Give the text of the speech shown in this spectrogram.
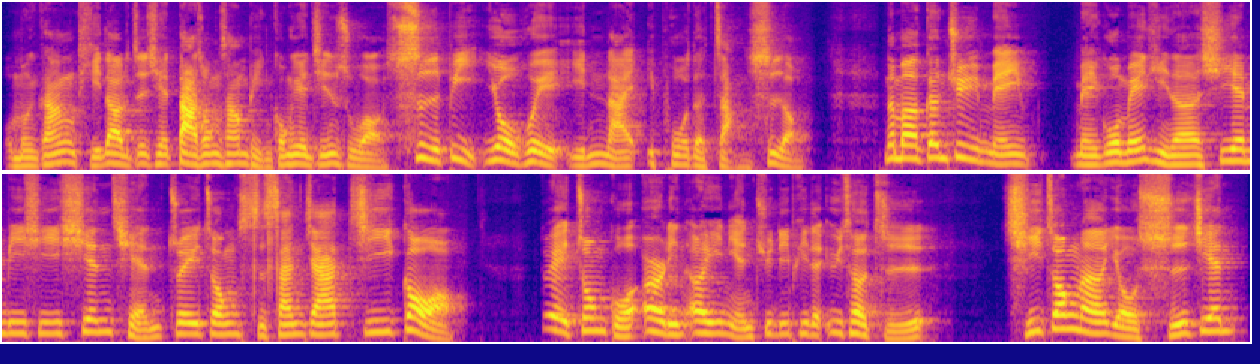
我们刚刚提到的这些大宗商品、工业金属哦，势必又会迎来一波的涨势哦。那么根据美美国媒体呢，CNBC 先前追踪十三家机构哦，对中国二零二一年 GDP 的预测值，其中呢有十间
